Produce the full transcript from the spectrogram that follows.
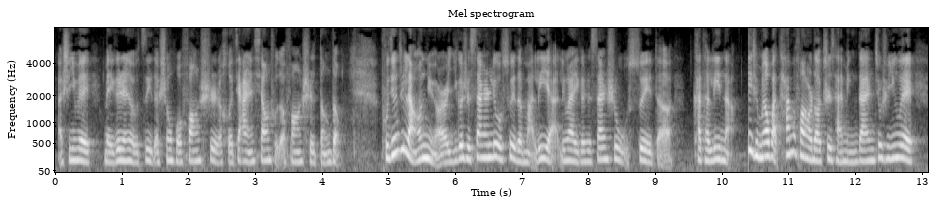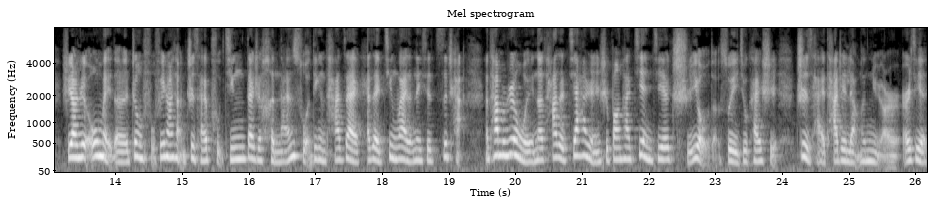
啊，是因为每个人有自己的生活方式和家人相处的方式等等。普京这两个女儿，一个是三十六岁的玛利亚，另外一个是三十五岁的卡特琳娜。为什么要把他们放入到制裁名单？就是因为实际上这欧美的政府非常想制裁普京，但是很难锁定他在他在境外的那些资产。那他们认为呢，他的家人是帮他间接持有的，所以就开始制裁他这两个女儿，而且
